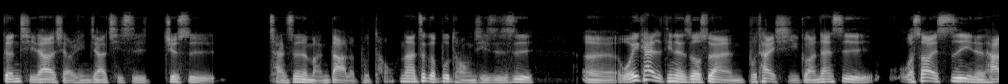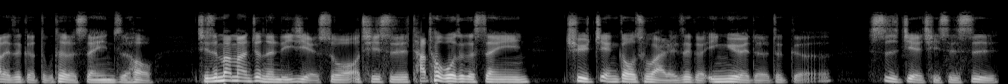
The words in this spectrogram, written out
跟其他的小提家其实就是产生了蛮大的不同。那这个不同其实是，呃，我一开始听的时候虽然不太习惯，但是我稍微适应了他的这个独特的声音之后。其实慢慢就能理解，说其实他透过这个声音去建构出来的这个音乐的这个世界，其实是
